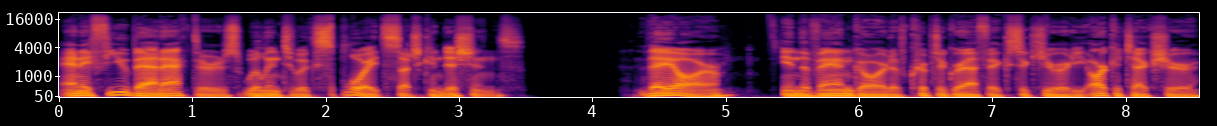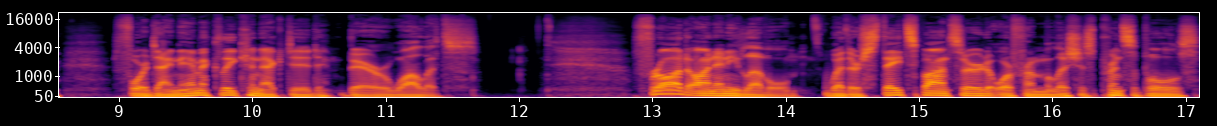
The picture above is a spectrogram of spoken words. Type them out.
and a few bad actors willing to exploit such conditions. They are, in the vanguard of cryptographic security architecture, for dynamically connected bearer wallets. Fraud on any level, whether state sponsored or from malicious principals,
